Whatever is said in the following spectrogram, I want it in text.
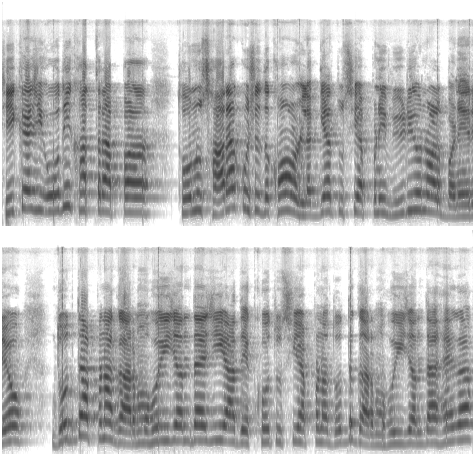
ਠੀਕ ਹੈ ਜੀ, ਉਹਦੀ ਖਾਤਰ ਆਪਾਂ ਤੁਹਾਨੂੰ ਸਾਰਾ ਕੁਝ ਦਿਖਾਉਣ ਲੱਗਿਆ, ਤੁਸੀਂ ਆਪਣੀ ਵੀਡੀਓ ਨਾਲ ਬਣੇ ਰਹੋ। ਦੁੱਧ ਆਪਣਾ ਗਰਮ ਹੋਈ ਜਾਂਦਾ ਹੈ ਜੀ ਆ ਦੇਖੋ ਤੁਸੀਂ ਆਪਣਾ ਦੁੱਧ ਗਰਮ ਹੋਈ ਜਾਂਦਾ ਹੈਗਾ।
